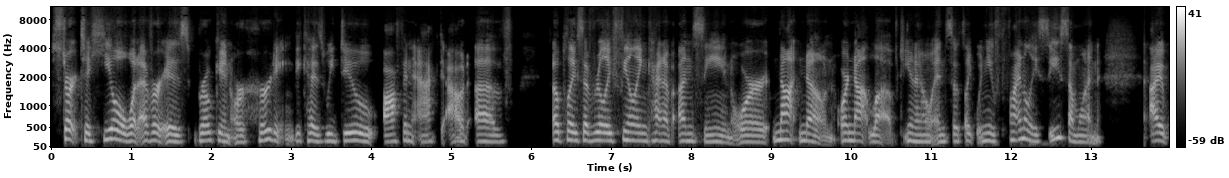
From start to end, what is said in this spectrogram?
start to heal whatever is broken or hurting because we do often act out of a place of really feeling kind of unseen or not known or not loved, you know? And so it's like when you finally see someone, I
